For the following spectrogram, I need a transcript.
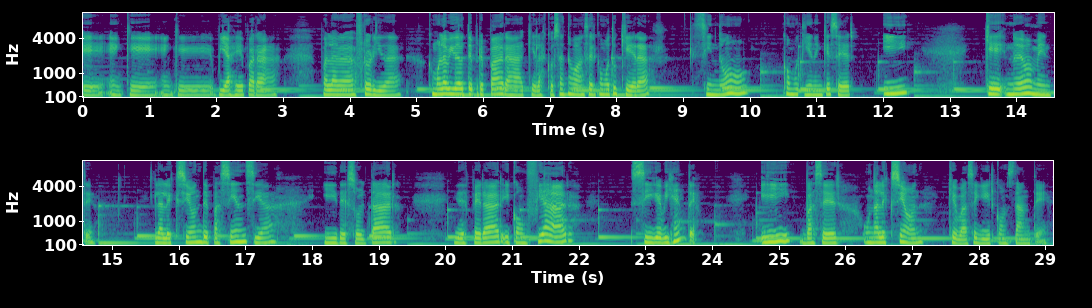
eh, en, que, en que viajé para, para Florida, como la vida te prepara a que las cosas no van a ser como tú quieras, sino como tienen que ser. Y que nuevamente la lección de paciencia y de soltar y de esperar y confiar sigue vigente. Y va a ser una lección que va a seguir constante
